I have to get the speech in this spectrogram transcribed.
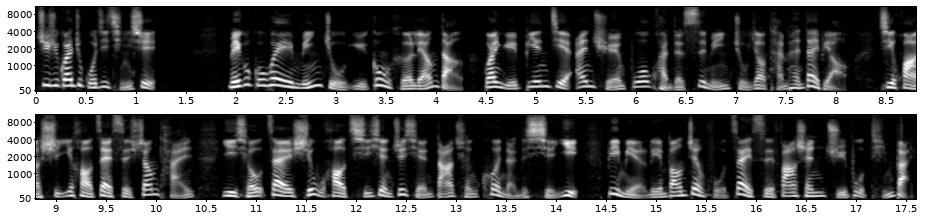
继续关注国际情势，美国国会民主与共和两党关于边界安全拨款的四名主要谈判代表，计划十一号再次商谈，以求在十五号期限之前达成困难的协议，避免联邦政府再次发生局部停摆。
